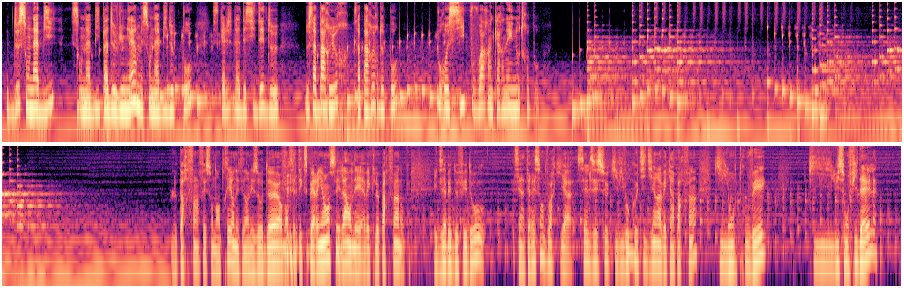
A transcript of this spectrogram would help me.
de son habit, son habit pas de lumière, mais son habit de peau, parce qu'elle a décidé de, de sa parure, sa parure de peau, pour aussi pouvoir incarner une autre peau. Le parfum fait son entrée, on était dans les odeurs, dans cette expérience, et là on est avec le parfum. Donc, Elisabeth de Fédot, c'est intéressant de voir qu'il y a celles et ceux qui vivent au quotidien avec un parfum, qui l'ont trouvé, qui lui sont fidèles,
